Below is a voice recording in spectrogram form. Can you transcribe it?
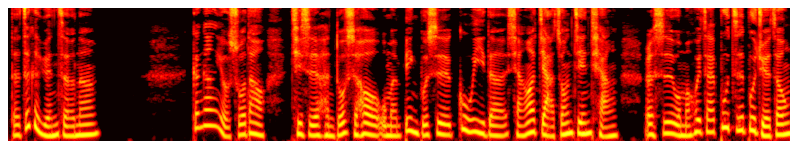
的这个原则呢？刚刚有说到，其实很多时候我们并不是故意的想要假装坚强，而是我们会在不知不觉中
